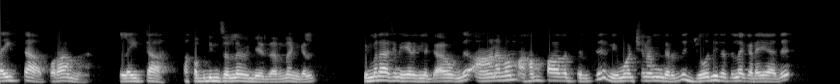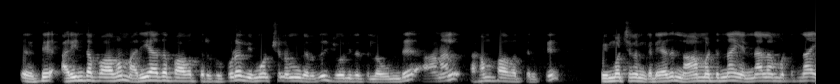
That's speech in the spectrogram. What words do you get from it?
லைட்டா பொறாம லைட்டா அப்படின்னு சொல்ல வேண்டிய தருணங்கள். சிம்மராசி நேர்களுக்காக வந்து ஆணவம் அகம்பாவத்திற்கு விமோச்சனம்ங்கிறது ஜோதிடத்துல கிடையாது. அறிந்த பாவம் அறியாத பாவத்திற்கு கூட விமோச்சனம்ங்கிறது ஜோதிடத்துல உண்டு. ஆனால் அகம்பாவத்திற்கு விமோச்சனம் கிடையாது. நான் மட்டும்தான் என்னால மட்டும்தான்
